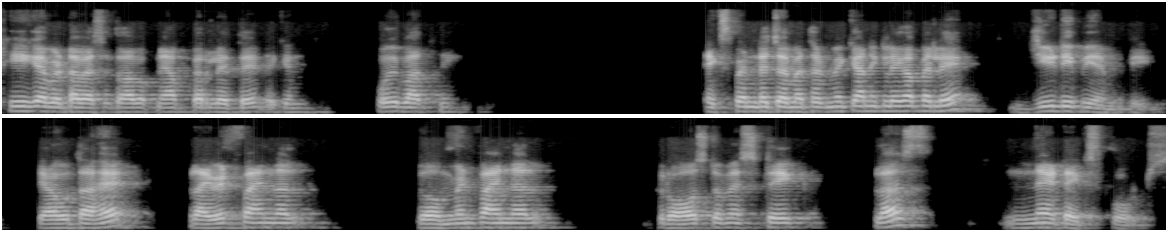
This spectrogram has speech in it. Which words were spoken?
ठीक है बेटा, वैसे तो आप अपने आप कर लेते हैं, लेकिन कोई बात नहीं। एक्सपेंडिचर मेथड में क्या निकलेगा पहले? जीडीपीएमपी क्या होता है? Private final government final cross domestic plus net exports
